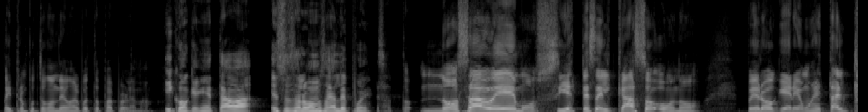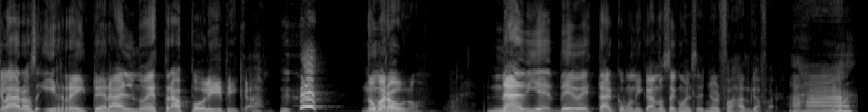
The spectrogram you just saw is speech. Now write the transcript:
Patreon.com de puesto para el problema. Y con quién estaba, eso se lo vamos a sacar después. Exacto. No sabemos si este es el caso o no, pero queremos estar claros y reiterar nuestras políticas. Número uno. Nadie debe estar comunicándose con el señor Fajad Gafar. Ajá.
